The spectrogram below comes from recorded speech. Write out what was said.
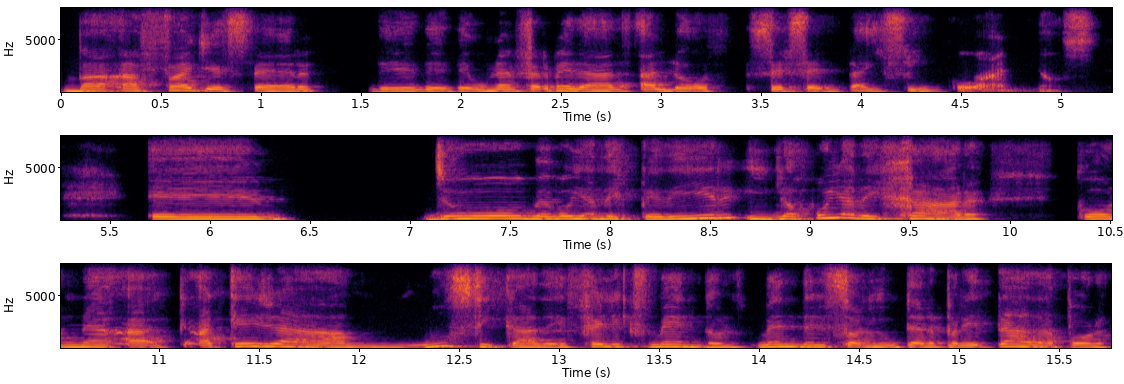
va a fallecer de, una enfermedad a los 65 años. Eh, yo me voy a despedir y los voy a dejar con aquella música de Félix Mendelssohn interpretada por,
